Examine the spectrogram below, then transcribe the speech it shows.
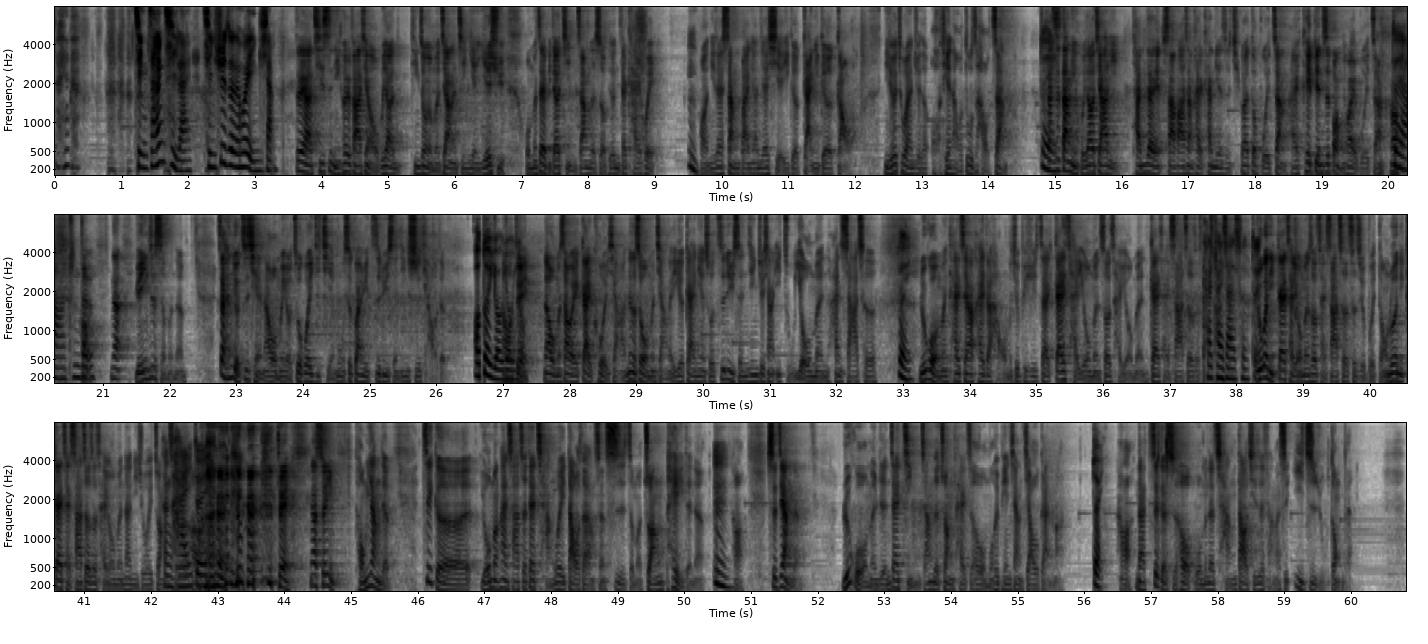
紧张起来，情绪真的会影响。对啊，其实你会发现，我不知道听众有没有这样的经验。也许我们在比较紧张的时候，比如你在开会，嗯，哦，你在上班，然后你在写一个赶一个稿，你会突然觉得，哦，天哪，我肚子好胀。对。但是当你回到家里，瘫在沙发上开始看电视，奇怪都不会胀，还可以边吃爆米花也不会胀。对啊，真的。那原因是什么呢？在很久之前呢、啊，我们有做过一集节目，是关于自律神经失调的。哦，对，有有有。对，那我们稍微概括一下哈。那个时候我们讲了一个概念，说自律神经就像一组油门和刹车。对，如果我们开车要开得好，我们就必须在该踩油门的时候踩油门，该踩刹车的时候踩刹车。对，如果你该踩油门的时候踩刹车，车子就不会动；如果你该踩刹车的时候踩油门，那你就会撞车。很嗨，对。对，那所以同样的，这个油门和刹车在肠胃道上是怎么装配的呢？嗯，好，是这样的。如果我们人在紧张的状态之后，我们会偏向交感嘛？对，好，那这个时候我们的肠道其实反而是抑制蠕动的。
